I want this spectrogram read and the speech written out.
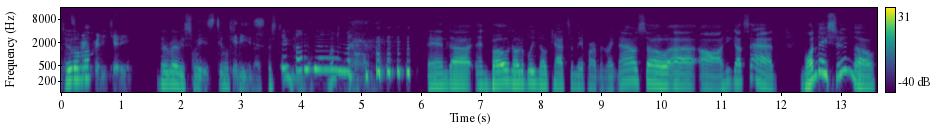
Two It's of very them. pretty kitty. They're very sweet. there's two Little sweet kitties. guys. They're two. awesome. And uh and Bo, notably no cats in the apartment right now. So uh aw, he got sad. One day soon though.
